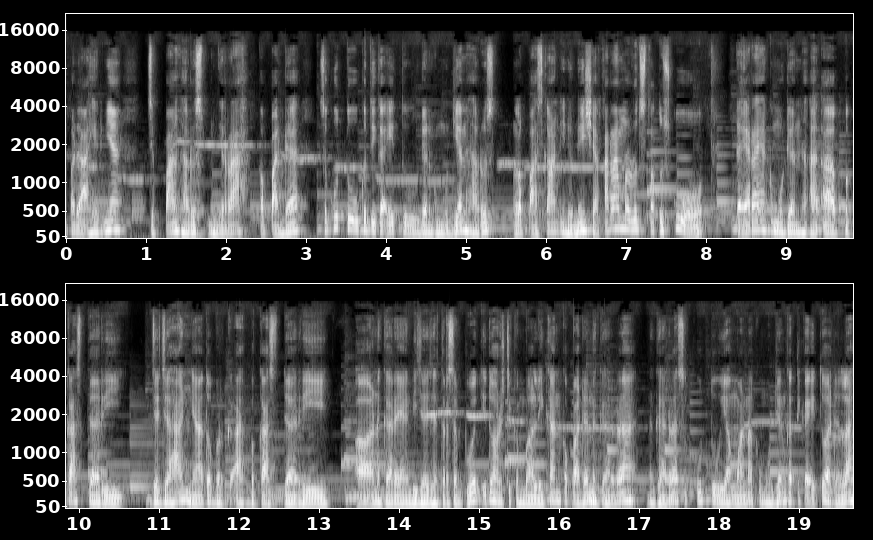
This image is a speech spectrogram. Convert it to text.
pada akhirnya Jepang harus menyerah kepada sekutu ketika itu dan kemudian harus melepaskan Indonesia karena menurut status quo daerah yang kemudian uh, bekas dari jajahannya atau bekas dari uh, negara yang dijajah tersebut itu harus dikembalikan kepada negara-negara sekutu yang mana kemudian ketika itu adalah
